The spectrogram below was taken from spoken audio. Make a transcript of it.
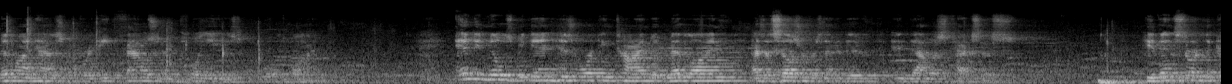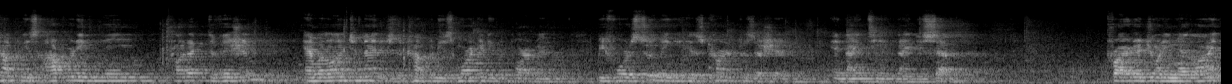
Medline has over 8,000 employees worldwide. Andy Mills began his working time at Medline as a sales representative in Dallas, Texas. He then started the company's operating room product division and went on to manage the company's marketing department before assuming his current position in 1997. Prior to joining Medline,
